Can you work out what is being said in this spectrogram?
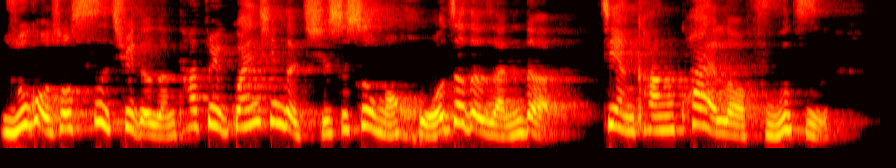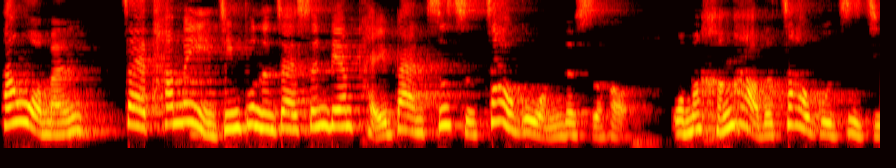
如果说逝去的人他最关心的其实是我们活着的人的。健康、快乐、福祉。当我们在他们已经不能在身边陪伴、支持、照顾我们的时候，我们很好的照顾自己，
